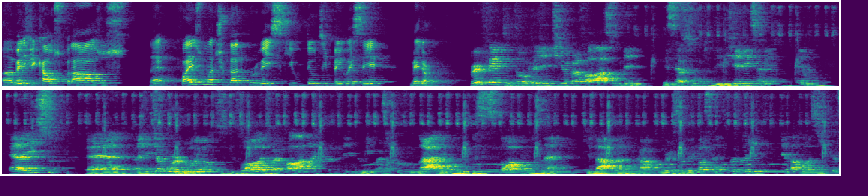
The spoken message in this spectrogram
uh, verificar os prazos, né? Faz uma atividade por vez que o teu desempenho vai ser melhor. Perfeito, então o que a gente tinha para falar sobre esse assunto de gerenciamento do tempo era isso. É, a gente abordou em outros episódios, vai falar mais para frente também mais aprofundado em alguns desses tópicos, né? Que dá para ficar conversando aí bastante, mas a gente queria dar umas dicas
